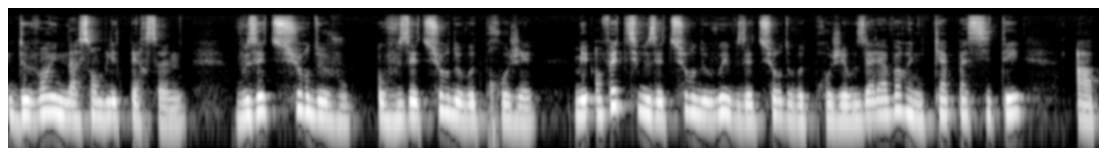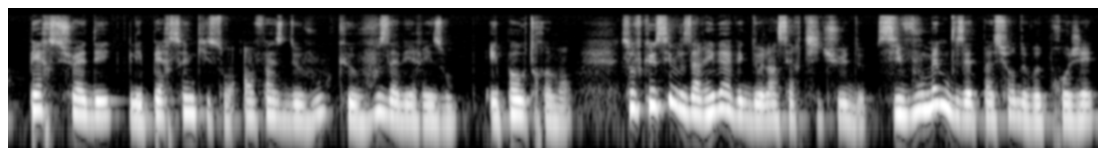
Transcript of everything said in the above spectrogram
devant une assemblée de personnes. Vous êtes sûr de vous, vous êtes sûr de votre projet. Mais en fait, si vous êtes sûr de vous et vous êtes sûr de votre projet, vous allez avoir une capacité à persuader les personnes qui sont en face de vous que vous avez raison et pas autrement. Sauf que si vous arrivez avec de l'incertitude, si vous-même vous n'êtes pas sûr de votre projet,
